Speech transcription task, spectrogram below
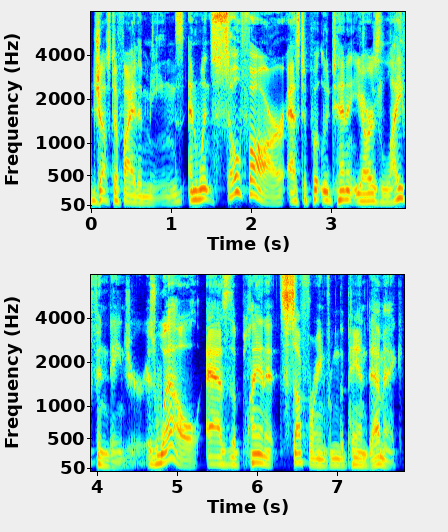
justify the means and went so far as to put Lieutenant Yar's life in danger, as well as the planet suffering from the pandemic.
